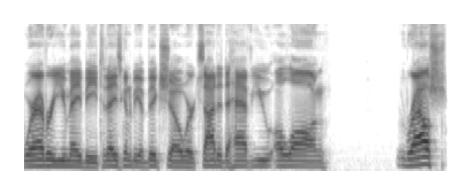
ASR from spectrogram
wherever you may be. Today's going to be a big show. We're excited to have you along. Roush,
